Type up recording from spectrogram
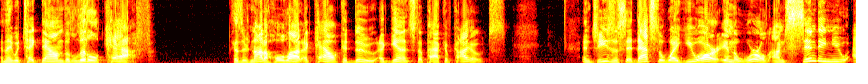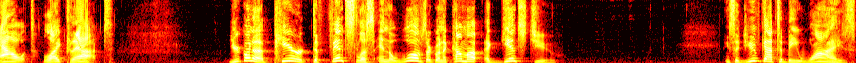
and they would take down the little calf because there's not a whole lot a cow could do against a pack of coyotes. And Jesus said, That's the way you are in the world. I'm sending you out like that. You're going to appear defenseless, and the wolves are going to come up against you. He said, You've got to be wise.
